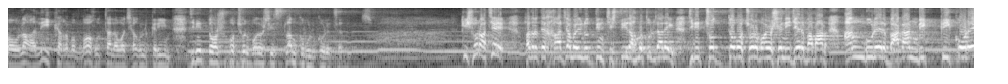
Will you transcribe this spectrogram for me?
মৌলা আলী তাআলা ওয়াজহুল করিম, যিনি 10 বছর বয়সে ইসলাম কবুল করেছেন। কিশোর আছে? হজরতে খাজা মঈনুদ্দিন চিস্তি রহমতুল্লাহ আলী যিনি 14 বছর বয়সে নিজের বাবার আঙ্গুরের বাগান বিক্রি করে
